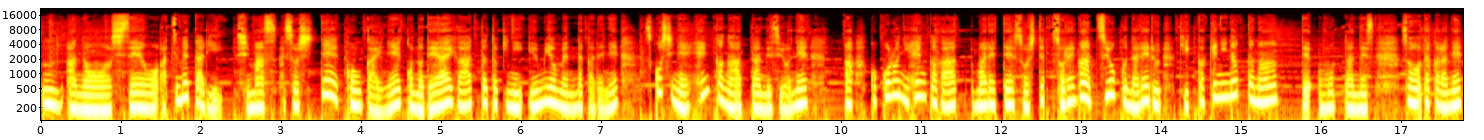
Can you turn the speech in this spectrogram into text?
うん、あの、視線を集めたりします。そして今回ね、この出会いがあった時に弓嫁の中でね、少しね、変化があったんですよね。あ心に変化が生まれてそしてそれが強くなれるきっかけになったなって思ったんですそうだからね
